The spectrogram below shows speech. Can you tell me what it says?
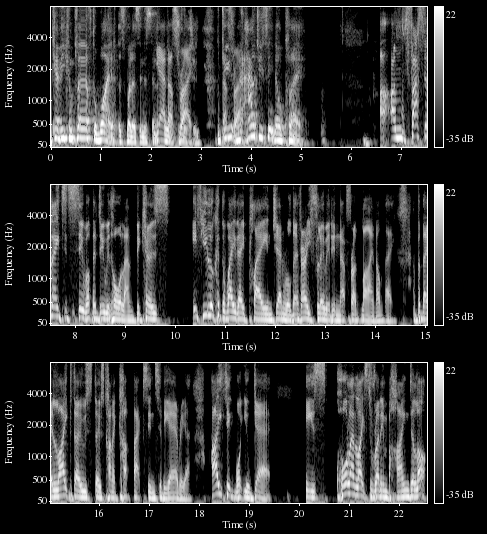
Kev, he can play off the wide as well as in the centre. Yeah, that's position. right. Do that's you, right. How do you think they'll play? I'm fascinated to see what they do with Haaland because if you look at the way they play in general, they're very fluid in that front line, aren't they? But they like those those kind of cutbacks into the area. I think what you'll get is Haaland likes to run in behind a lot.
